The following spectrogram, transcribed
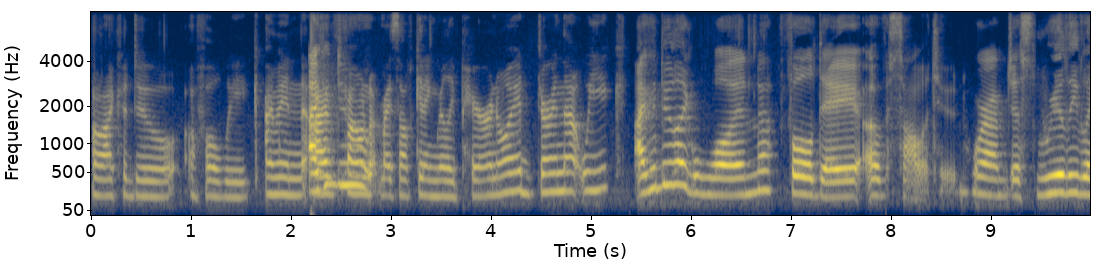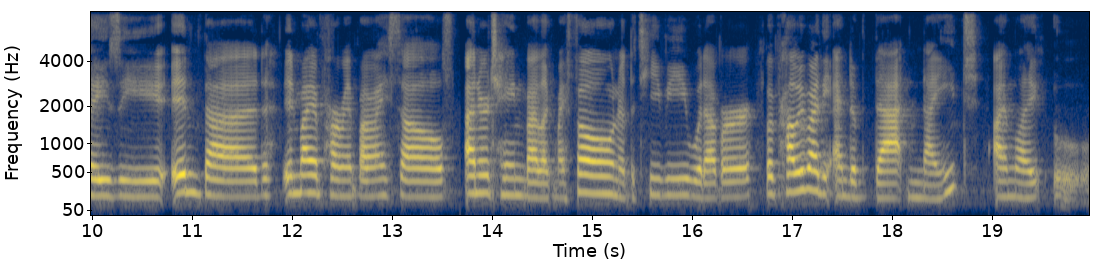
Oh, I could do a full week. I mean, I I've do- found myself getting really paranoid during that week. I could do like one full day of solitude where I'm just really lazy, in bed, in my apartment by myself, entertained by like my phone or the TV, whatever. But probably by the end of that night, I'm like, ooh,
